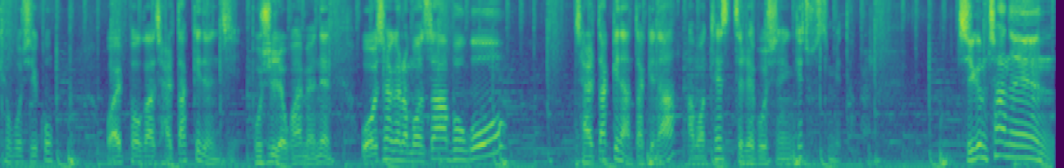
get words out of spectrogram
켜보시고 와이퍼가 잘 닦이는지 보시려고 하면은 워셔액을 한번 쏴보고 잘 닦이나 안 닦이나 한번 테스트를 해보시는 게 좋습니다. 지금 차는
